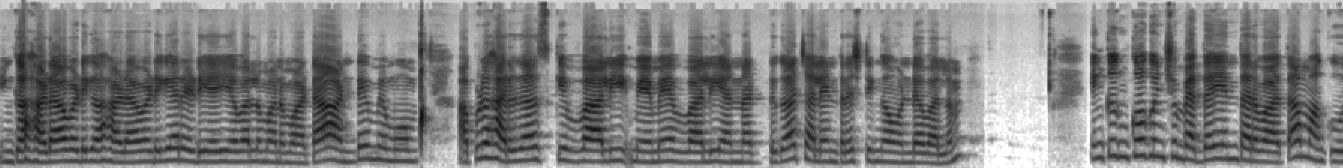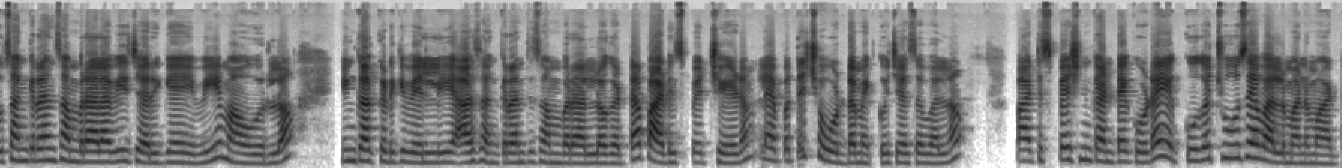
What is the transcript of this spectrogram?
ఇంకా హడావడిగా హడావడిగా రెడీ అయ్యేవాళ్ళం అనమాట అంటే మేము అప్పుడు హరిదాస్కి ఇవ్వాలి మేమే ఇవ్వాలి అన్నట్టుగా చాలా ఇంట్రెస్టింగ్గా ఉండేవాళ్ళం. ఇంక ఇంకో కొంచెం పెద్ద అయిన తర్వాత మాకు సంక్రాంతి సంబరాలు అవి జరిగేవి మా ఊర్లో. ఇంకా అక్కడికి వెళ్ళి ఆ సంక్రాంతి సంబరాల్లో గట్టా పార్టిసిపేట్ చేయడం లేకపోతే చూడడం ఎక్కువ చేసేవాళ్ళం. పార్టిసిపేషన్ కంటే కూడా ఎక్కువగా చూసేవాళ్ళం అనమాట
